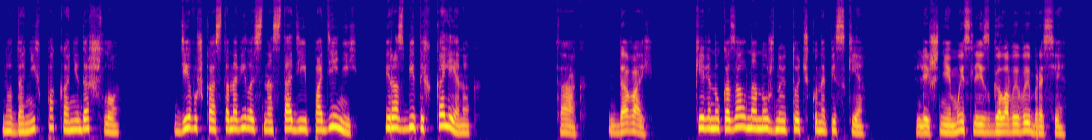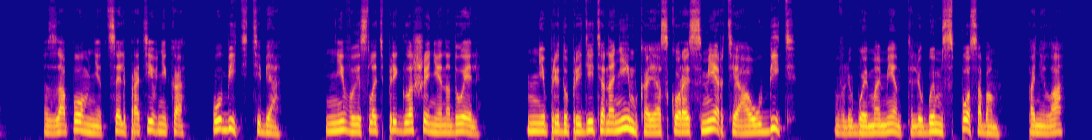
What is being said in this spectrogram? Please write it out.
Но до них пока не дошло. Девушка остановилась на стадии падений и разбитых коленок. «Так, давай». Кевин указал на нужную точку на песке. «Лишние мысли из головы выброси. Запомни, цель противника — убить тебя. Не выслать приглашение на дуэль. Не предупредить анонимкой о скорой смерти, а убить. В любой момент, любым способом. Поняла?»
